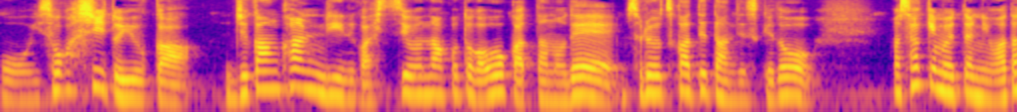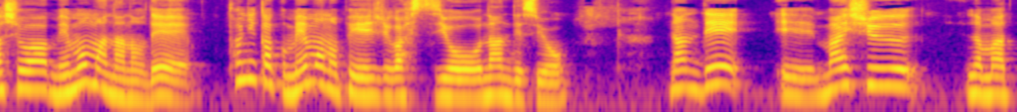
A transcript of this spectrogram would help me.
こう、忙しいというか、時間管理が必要なことが多かったので、それを使ってたんですけど、まあ、さっきも言ったように私はメモマなので、とにかくメモのページが必要なんですよ。なんで、えー、毎週、まあ、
